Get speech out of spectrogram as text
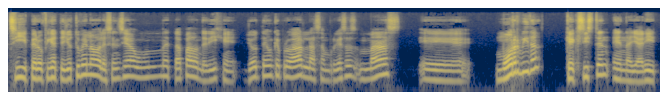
sí, pero fíjate, yo tuve en la adolescencia una etapa donde dije, yo tengo que probar las hamburguesas más eh, mórbidas que existen en Nayarit.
